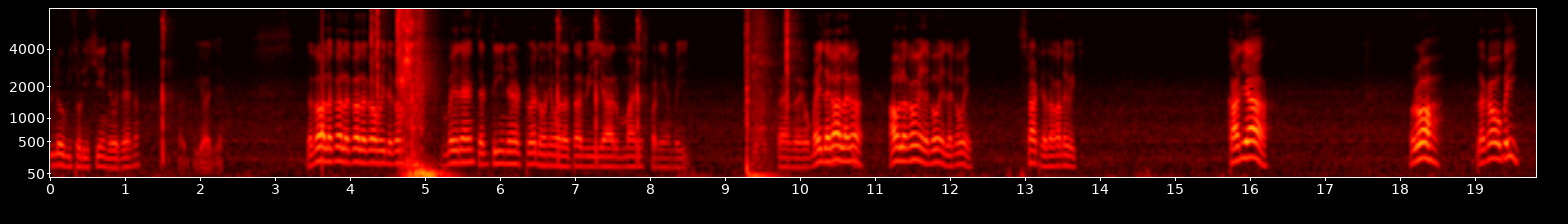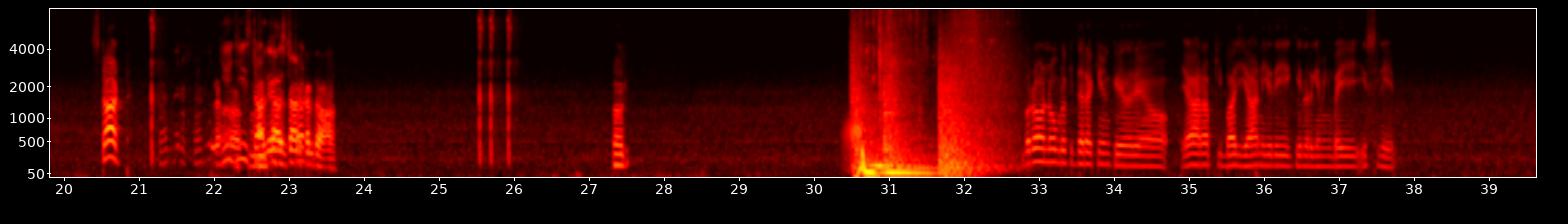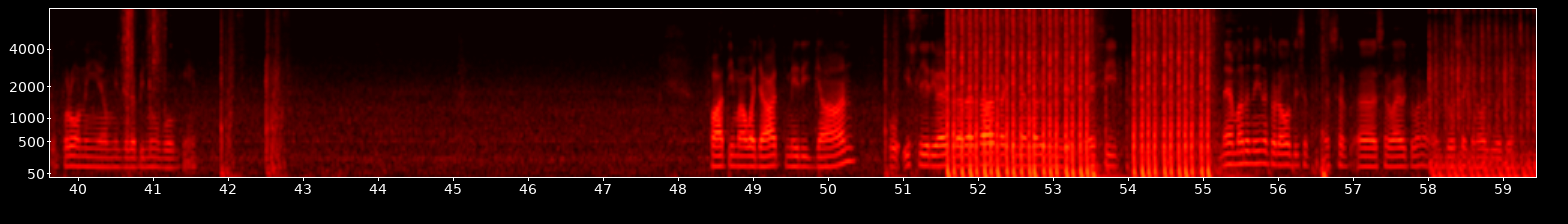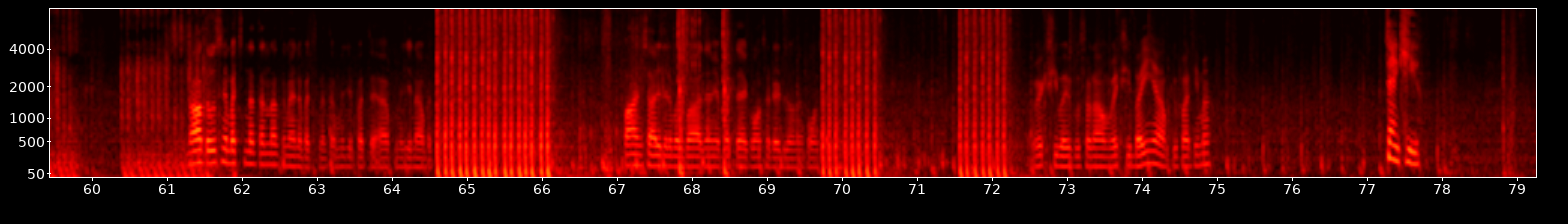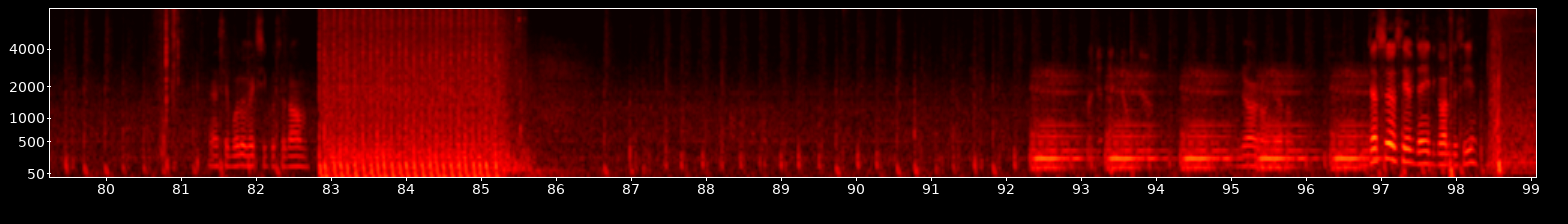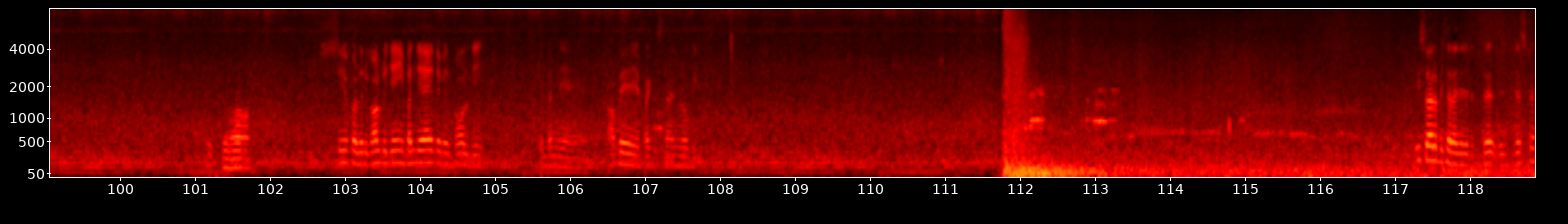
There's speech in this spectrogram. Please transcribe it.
लो भी थोड़ी चेंज हो जाए ना। अभी आ जाए। लगाओ लगाओ लगाओ लगाओ भाई लगाओ। भाई रैंक थर्टीन है ट्वेल्व होने वाला था अभी यार माइनस पड़े हैं भाई। लगाओ। भाई लगा लगा। आओ, लगाओ ये लगाओ ये लगाओ ये स्टार्ट कर, लगा ले भाई कालिया! रोह! लगाओ भाई। स्टार्ट जी जी स्टार्ट करो स्टार्ट कर दो हाँ। ब्रो नोबड़ो की तरह क्यों खेल रहे हो? यार आपकी बाजी आ नहीं रही किलर गेमिंग भाई इसलिए। तो प्रो नहीं है हम इधर अभी नूब हो गए फातिमा वजात मेरी जान। वो इसलिए रिवाइव कर रहा था ताकि मैं मरूं नहीं वैसे मैं मरूं नहीं ना थोड़ा और भी सर, सर, सरवाइव जो है ना एक दो सेकेंड और भी हो जाए। ना तो उसने बचना था ना तो मैंने बचना था मुझे पता है आप मुझे ना बता पाँच साल इधर बर्बाद है हमें पता है कौन सा डेड जोन है कौन सा वैक्सी भाई को सलाम वैक्सी भाई हैं आपकी फातिमा। Thank you. ऐसे बोलो वैक्सी को सलाम जस्ट सेव जाइए रिकॉल पे सी सेफ़ वाले रिकॉल पे जाइए बंदे आए तो फिर कॉल दी कि बंदे आए अबे पाकिस्तानी लोग भी इस वाले पे चला जाए just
